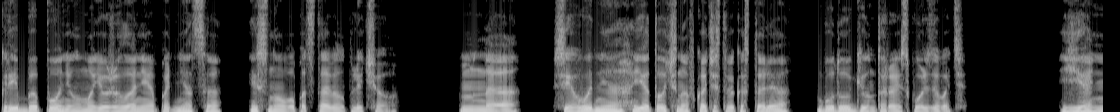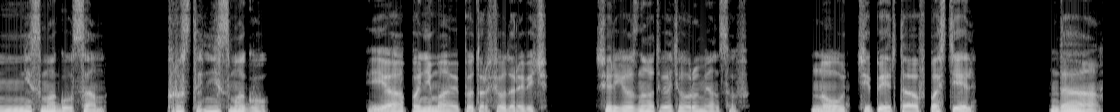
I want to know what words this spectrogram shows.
Криббе понял мое желание подняться и снова подставил плечо. Да, сегодня я точно в качестве костыля буду Гюнтера использовать. Я не смогу сам. Просто не смогу». «Я понимаю, Петр Федорович», — серьезно ответил Румянцев. «Ну, теперь-то в постель». «Да,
